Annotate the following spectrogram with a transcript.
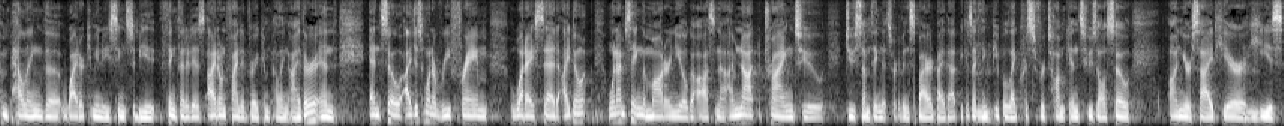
compelling. The wider community seems to be think that it is. I don't find it very compelling either. And and so i just want to reframe what i said. I don't when i'm saying the modern yoga asana i'm not trying to do something that's sort of inspired by that because i think mm. people like christopher tompkins who's also on your side here. He's,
